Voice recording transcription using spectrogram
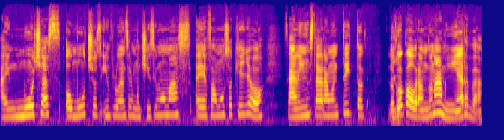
hay muchas o muchos influencers muchísimo más eh, famosos que yo, sea en Instagram o en TikTok, loco Digo- cobrando una mierda.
